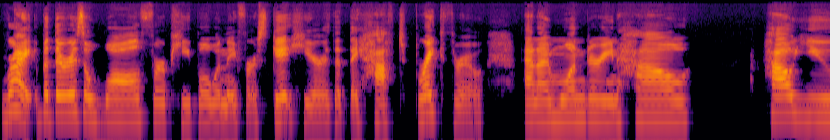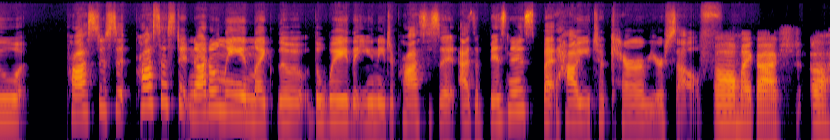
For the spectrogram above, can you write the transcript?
Right, but there is a wall for people when they first get here that they have to break through. And I'm wondering how how you process it processed it not only in like the the way that you need to process it as a business, but how you took care of yourself. Oh my gosh. Oh,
